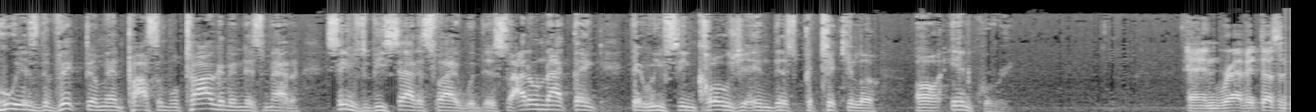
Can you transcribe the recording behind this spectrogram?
who is the victim and possible target in this matter, seems to be satisfied with this. So I do not think that we've seen closure in this particular uh, inquiry. And Rev, it doesn't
